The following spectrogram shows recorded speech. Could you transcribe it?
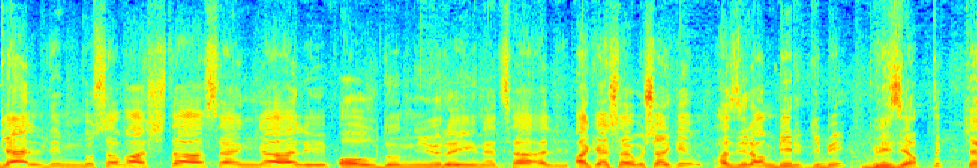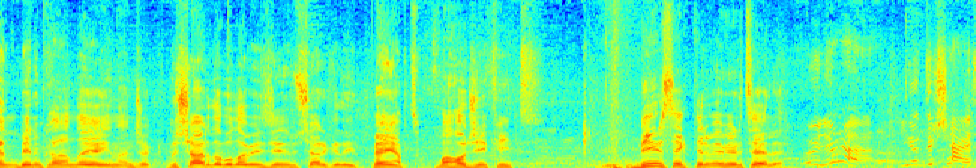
Geldim bu savaşta sen galip oldun yüreğine talip. Arkadaşlar bu şarkı Haziran 1 gibi biz yaptık. Kendi, benim kanalımda yayınlanacak. Dışarıda bulabileceğiniz bir şarkı değil. Ben yaptım. Maho G Feat. Bir sektirme 1 TL. Öyle mi? Ya düşerse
